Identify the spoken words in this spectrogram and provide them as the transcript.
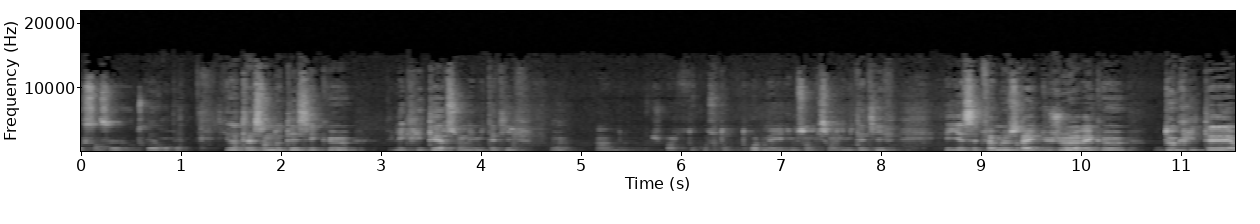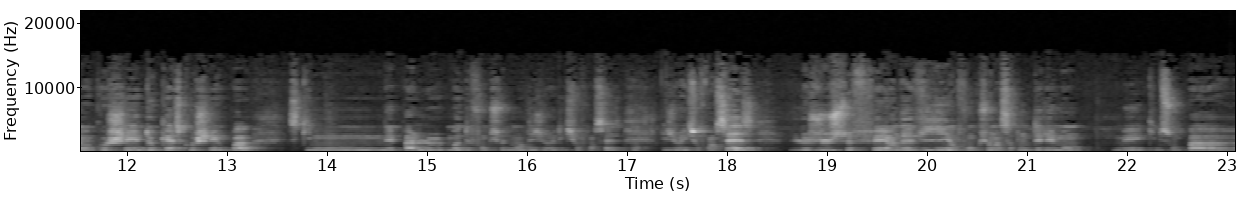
au sens en tout cas européen. Ce qui est intéressant de noter, c'est que les critères sont limitatifs. Mmh. Hein, je parle sous ton contrôle, mais il me semble qu'ils sont limitatifs. Et il y a cette fameuse règle du jeu avec deux critères cochés, deux cases cochées ou pas, ce qui n'est pas le mode de fonctionnement des juridictions françaises. Les juridictions françaises, le juge se fait un avis en fonction d'un certain nombre d'éléments mais qui ne sont pas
